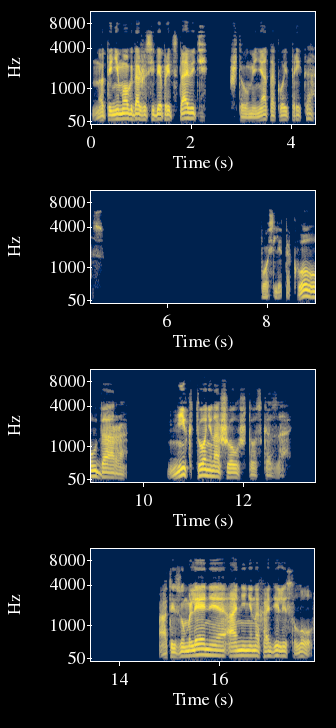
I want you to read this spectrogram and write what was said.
Но ты не мог даже себе представить, что у меня такой приказ. После такого удара никто не нашел, что сказать. От изумления они не находили слов.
